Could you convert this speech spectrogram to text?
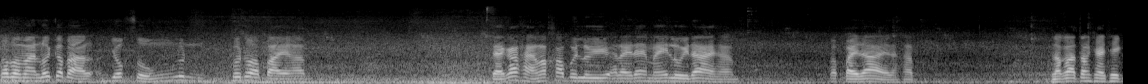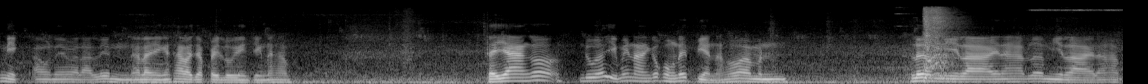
ก็ประมาณรถกระบะยกสูงรุ่นทั่วๆไปครับ แต่ก็ถามว่าเข้าไปลุยอะไรได้ไหมลุยได้ครับ ก็ไปได้นะครับ แล้วก็ต้องใช้เทคนิคเอาในเวลาเล่นอะไรอย่างเงี้ยถ้าเราจะไปลุยจริง ๆ นะครับ แต่ยางก็ดูแล้วอีกไม่นานก็คงได้เปลี่ยนนะเพราะว่ามันเริ่มมีลายนะครับ เริ่มมีลายแล้วครับ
